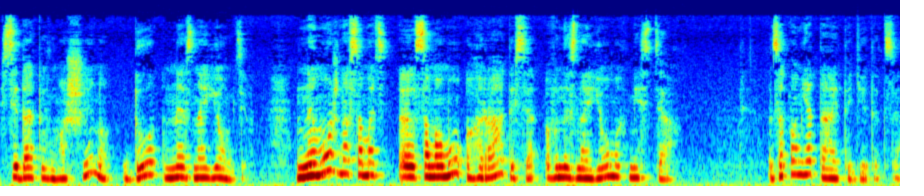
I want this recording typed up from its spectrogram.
сідати в машину до незнайомців. Не можна самому гратися в незнайомих місцях. Запам'ятайте, діти, це.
